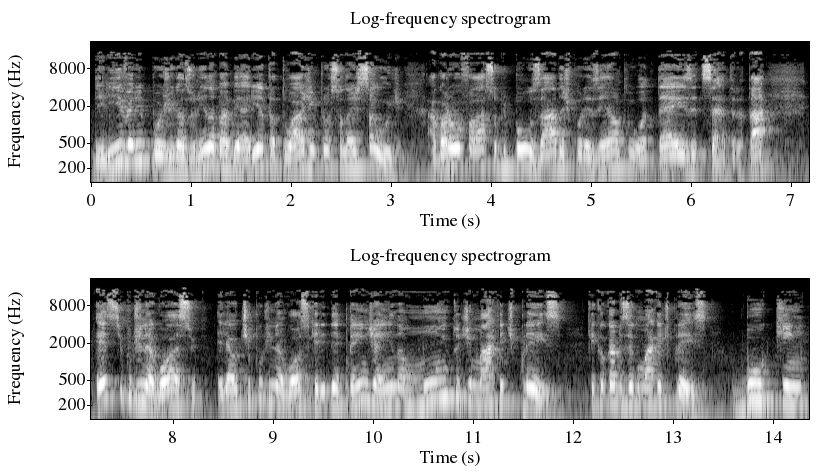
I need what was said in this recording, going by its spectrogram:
Delivery, posto de gasolina, barbearia, tatuagem profissionais de saúde. Agora eu vou falar sobre pousadas, por exemplo, hotéis, etc, tá? Esse tipo de negócio, ele é o tipo de negócio que ele depende ainda muito de marketplace. O que, que eu quero dizer com marketplace? Booking,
